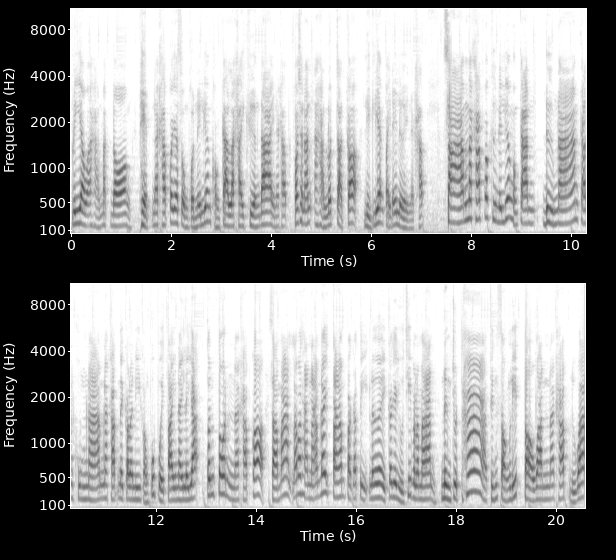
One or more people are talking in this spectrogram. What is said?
เปรี้ยวอาหารหมักดองเผ็ดนะครับก็จะส่งผลในเรื่องของการระคายเคืองได้นะครับเพราะฉะนั้นอาหารรสจัดก็หลีกเลี่ยงไปได้เลยนะครับ 3นะครับก็คือในเรื่องของการดื่มน้ำการคุมน้ำนะครับในกรณีของผู้ป่วยไตในระยะต้นๆนนะครับก็สามารถรับประทานน้ำได้ตามปกติเลย ก็จะอยู่ที่ประมาณ 1.5 ถึง 2 ลิตรต่อวันนะครับหรือว่า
